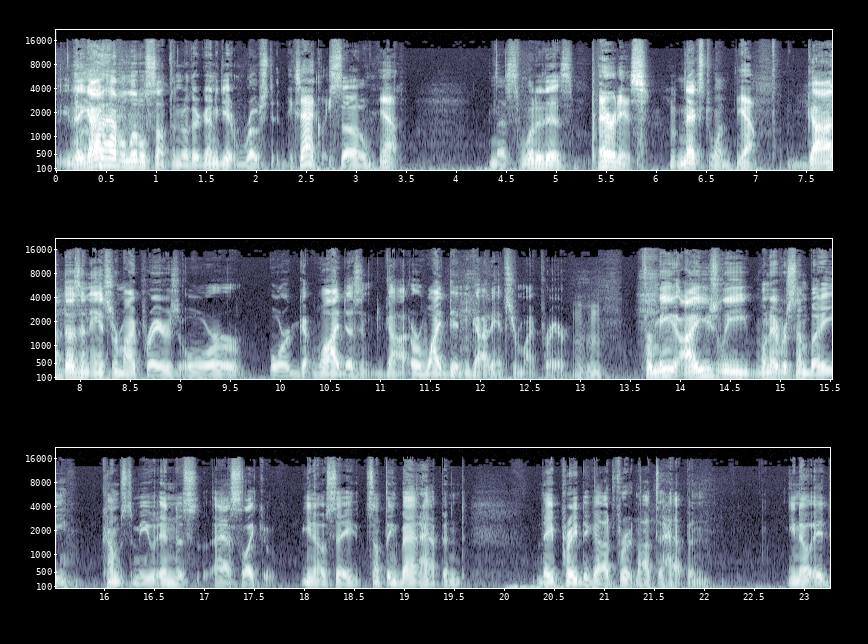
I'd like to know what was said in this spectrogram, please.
They got to have a little something or they're going to get roasted. Exactly. So Yeah. that's what it is. There it is. Next one. Yeah. God doesn't answer my prayers or or why doesn't God or why didn't God answer my prayer? Mm-hmm. For me, I usually whenever somebody comes to me and this asks like you know say something bad happened, they prayed to God for it not to happen. You know, it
